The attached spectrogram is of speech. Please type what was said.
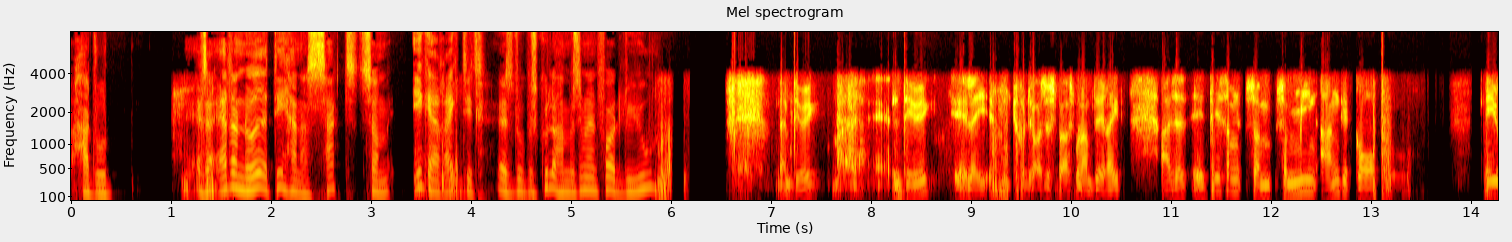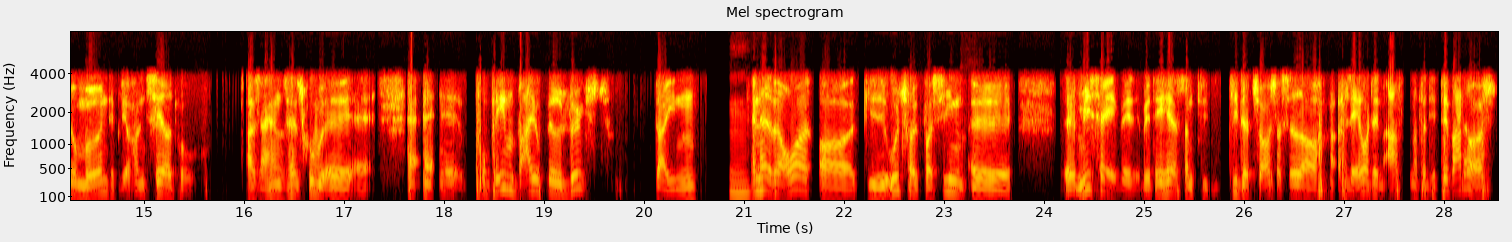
har du... Altså, er der noget af det, han har sagt, som ikke er rigtigt? Altså, du beskylder ham simpelthen for at lyve? Jamen, det er jo ikke... Det er jo ikke... Eller, det er også et spørgsmål, om det er rigtigt. Altså, det, som, som, som min anke går på, det er jo måden, det bliver håndteret på. Altså, han, han skulle... Øh, øh, øh, problemet var jo blevet løst derinde. Mm. Han havde været over og givet udtryk for sin øh, øh, mishag ved, ved det her, som de, de der tosser sidder og, og laver den aften. Fordi det var det også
